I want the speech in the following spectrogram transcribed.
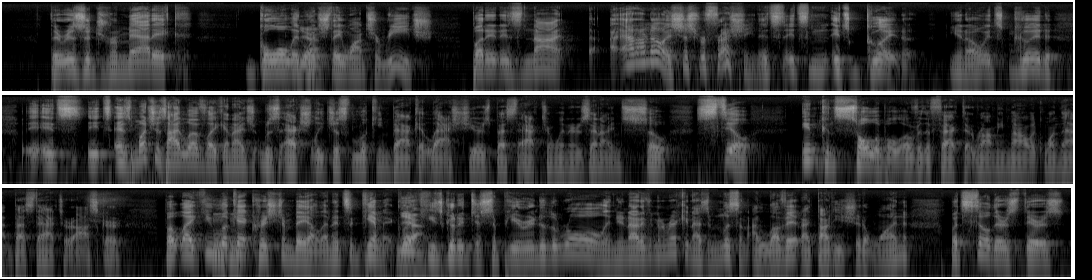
There is a dramatic goal in Yeah. which they want to reach, but it is not. I, I don't know. It's just refreshing. It's it's it's good. You know, it's good. It's it's as much as I love like, and I was actually just looking back at last year's Best Actor winners, and I'm so still inconsolable over the fact that Rami Malek won that Best Actor Oscar. But like you look at Christian Bale, and it's a gimmick. Like Yeah. he's gonna disappear into the role, and you're not even gonna recognize him. Listen, I love it. I thought he should have won, but still, there's there's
